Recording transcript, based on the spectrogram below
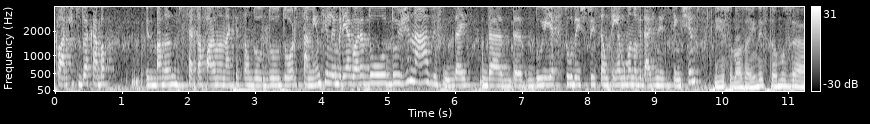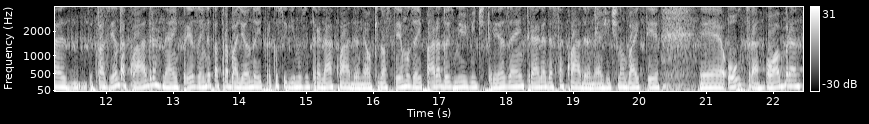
Claro que tudo acaba esbarrando de certa forma na questão do, do, do orçamento e lembrei agora do, do ginásio da, da, da, do IFSU da instituição. Tem alguma novidade nesse sentido? Isso, nós ainda estamos uh, fazendo a quadra, né? A empresa ainda está trabalhando aí para conseguir nos entregar a quadra, né? O que nós temos aí para 2023 é a entrega dessa quadra, né? A gente não vai ter é, outra obra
